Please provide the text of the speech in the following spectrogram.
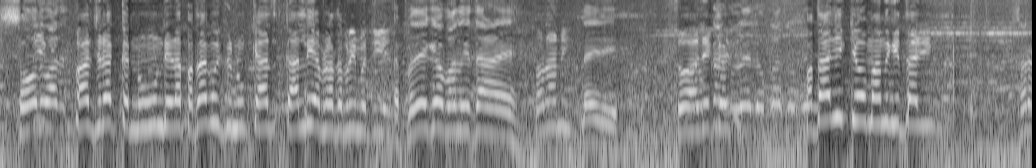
100 ਤੋਂ ਵੱਧ ਪਰ ਜਿਹੜਾ ਕਾਨੂੰਨ ਜਿਹੜਾ ਪਤਾ ਕੋਈ ਕਾਨੂੰਨ ਕੱਲ ਹੀ ਅਫਰਾ ਤਫਰੀ ਮੱਚੀ ਹੈ। ਪਤਾ ਕਿਉਂ ਬੰਦ ਕੀਤਾ ਨੇ? ਪਤਾ ਨਹੀਂ। ਨਹੀਂ ਜੀ। ਸੋ ਹਜੇ ਪਤਾ ਜੀ ਕਿਉਂ ਬੰਦ ਕੀਤਾ ਜੀ? ਸਰ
